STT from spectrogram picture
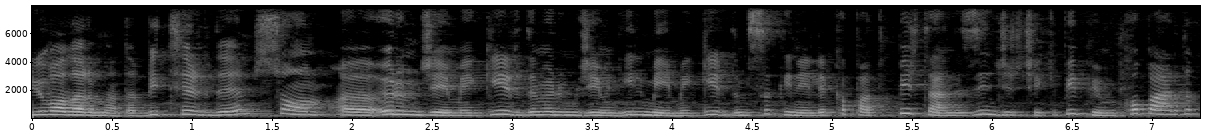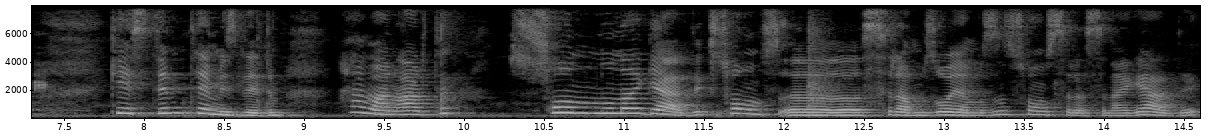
yuvalarımı da bitirdim. Son e, örümceğime girdim. Örümceğimin ilmeğime girdim. Sık iğneyle kapatıp bir tane zincir çekip ipimi kopardım. Kestim temizledim. Hemen artık sonuna geldik. Son e, sıramız oyamızın son sırasına geldik.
